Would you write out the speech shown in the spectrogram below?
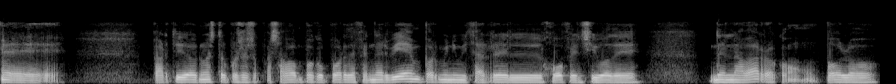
Eh, partido nuestro, pues eso, pasaba un poco por defender bien, por minimizar el juego ofensivo de, del Navarro, con Polo,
